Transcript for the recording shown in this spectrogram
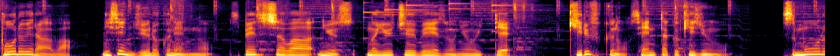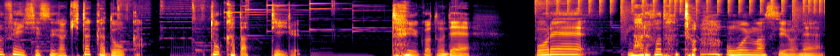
ポール・ウェラーは2016年のスペースシャワーニュースの YouTube 映像において着る服の選択基準をスモールフェイセスが来たかどうかと語っている。ということで、これ、なるほどと思いますよね。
